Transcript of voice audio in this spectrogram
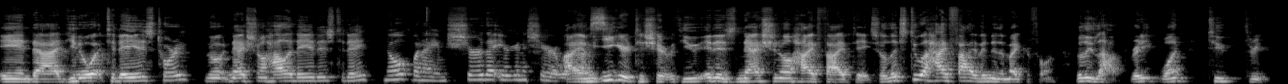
And uh, do you know what today is, Tori? You know what national holiday it is today? No, but I am sure that you're going to share it with I us. am eager to share it with you. It is National High Five Day. So let's do a high five into the microphone really loud. Ready? One, two, three.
